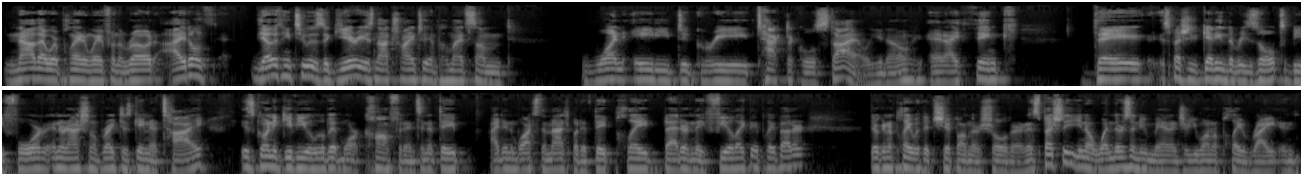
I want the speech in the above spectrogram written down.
now that we're playing away from the road, I don't the other thing too is Aguirre is not trying to implement some 180 degree tactical style, you know, and I think they, especially getting the result before international break, just getting a tie is going to give you a little bit more confidence. And if they, I didn't watch the match, but if they played better and they feel like they play better, they're going to play with a chip on their shoulder. And especially, you know, when there's a new manager, you want to play right and,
